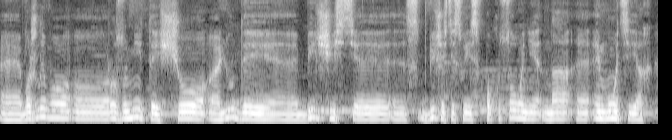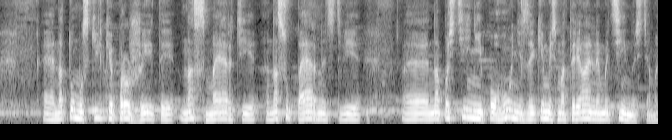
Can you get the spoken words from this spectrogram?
Е, Важливо розуміти, що е, люди е, більшість, більшості своїй сфокусовані на емоціях, на тому, скільки прожити, на смерті, на суперництві, на постійній погоні за якимись матеріальними цінностями.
